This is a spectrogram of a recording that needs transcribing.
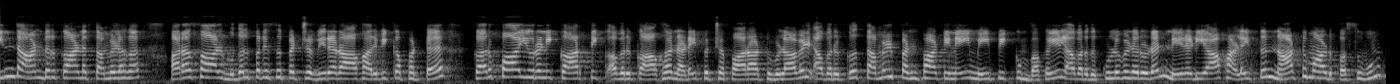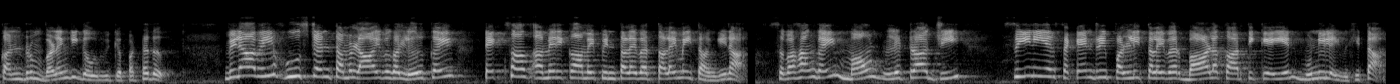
இந்த ஆண்டிற்கான தமிழக அரசால் முதல் பரிசு பெற்ற வீரராக அறிவிக்கப்பட்ட கருப்பாயுரணி கார்த்திக் அவருக்காக நடைபெற்ற பாராட்டு விழாவில் அவருக்கு தமிழ் பண்பாட்டினை மெய்ப்பிக்கும் வகையில் அவரது குழுவினருடன் நேரடியாக அழைத்து நாட்டு மாடு பசுவும் கன்றும் வழங்கி கௌரவிக்கப்பட்டது. விழாவில் ஹூஸ்டன் தமிழ் ஆய்வுகள் இருக்கை டெக்சாஸ் அமெரிக்கா அமைப்பின் தலைவர் தலைமை தாங்கினார். Sivaganga mount Litera Zee senior secondary பள்ளி தலைவர் பால கார்த்திகேயன் முன்னிலை வகித்தார்.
